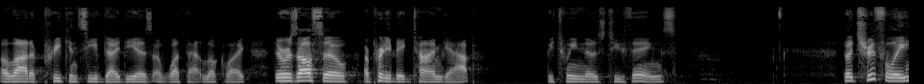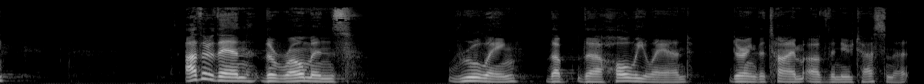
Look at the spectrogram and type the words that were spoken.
a lot of preconceived ideas of what that looked like. There was also a pretty big time gap between those two things. But truthfully, other than the Romans ruling the, the Holy Land during the time of the New Testament,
